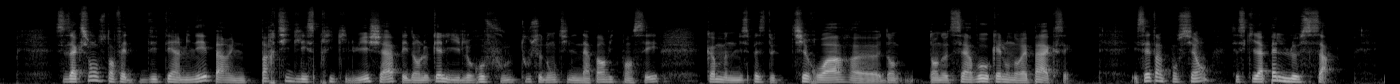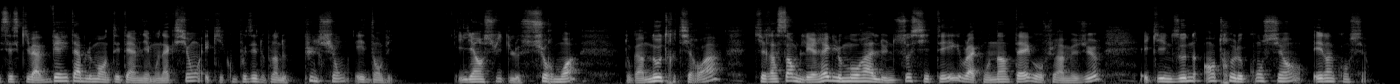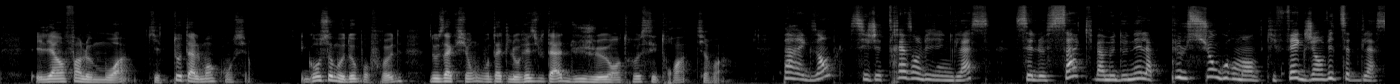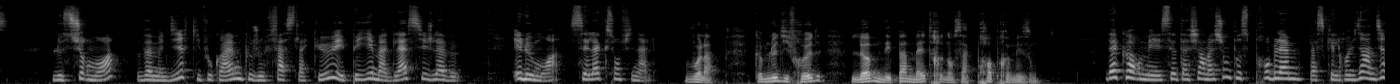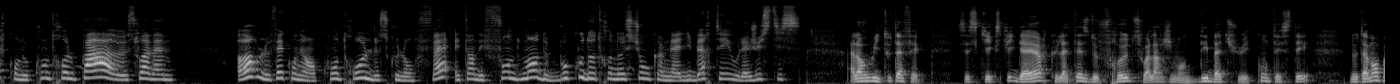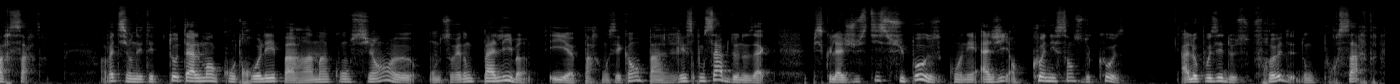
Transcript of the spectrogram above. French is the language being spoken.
Ses actions sont en fait déterminées par une partie de l'esprit qui lui échappe et dans lequel il refoule tout ce dont il n'a pas envie de penser, comme une espèce de tiroir euh, dans, notre cerveau auquel on n'aurait pas accès. Et cet inconscient, c'est ce qu'il appelle le ça. Et c'est ce qui va véritablement déterminer mon action et qui est composé de plein de pulsions et d'envies. Il y a ensuite le surmoi, donc un autre tiroir, qui rassemble les règles morales d'une société qu'on intègre au fur et à mesure, et qui est une zone entre le conscient et l'inconscient. il y a enfin le moi, qui est totalement conscient. Grosso modo, pour Freud, nos actions vont être le résultat du jeu entre ces trois tiroirs. Par exemple, si j'ai très envie d'une glace, c'est le ça qui va me donner la pulsion gourmande qui fait que j'ai envie de cette glace. Le surmoi va me dire qu'il faut quand même que je fasse la queue et payer ma glace si je la veux. Et le moi, c'est l'action finale. Voilà, comme le dit Freud, l'homme n'est pas maître dans sa propre maison. D'accord, mais cette affirmation pose problème, parce qu'elle revient à dire qu'on ne contrôle pas euh, soi-même. Or, le fait qu'on est en contrôle de ce que l'on fait est un des fondements de beaucoup d'autres notions comme la liberté ou la justice. Alors oui, tout à fait. C'est ce qui explique d'ailleurs que la thèse de Freud soit largement débattue et contestée, notamment par Sartre. En fait, si on était totalement contrôlé par un inconscient, euh, on ne serait donc pas libre, et euh, par conséquent pas responsable de nos actes, puisque la justice suppose qu'on ait agi en connaissance de cause. À l'opposé de Freud, donc pour Sartre,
